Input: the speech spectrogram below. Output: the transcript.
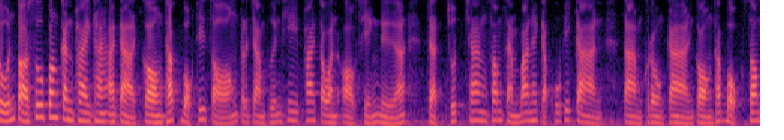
ศูนย์ต่อสู้ป้องกันภัยทางอากาศกองทัพบบกที่ 2 ประจำพื้นที่ภาคตะวันออกเฉียงเหนือ จัดชุดช่างซ่อมแซมบ้านให้กับผู้พิการ ตามโครงการกองทัพบบกซ่อม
